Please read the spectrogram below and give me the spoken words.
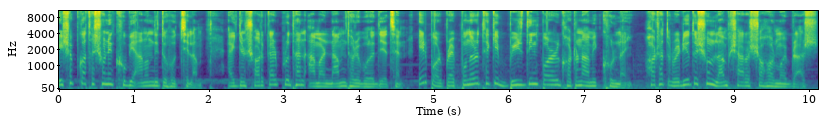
এসব কথা শুনে খুবই আনন্দিত হচ্ছিলাম। একজন সরকার প্রধান আমার নাম ধরে বলে দিয়েছেন। এরপর প্রায় পনেরো থেকে বিশ দিন পরের ঘটনা আমি খুলনাই হঠাৎ রেডিওতে শুনলাম সারা শহরময় ব্রাশ।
